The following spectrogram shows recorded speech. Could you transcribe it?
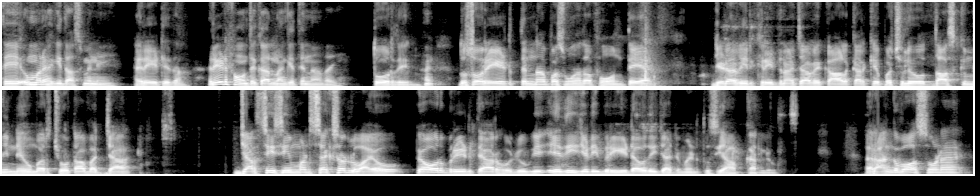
ਤੇ ਉਮਰ ਹੈਗੀ 10 ਮਹੀਨੇ ਰੇਟ ਇਹਦਾ? ਰੇਟ ਫੋਨ ਤੇ ਕਰ ਲਾਂਗੇ ਤਿੰਨਾਂ ਦਾ ਜੀ। ਤੋਰ ਦੇ। ਦੋਸਤੋ ਰੇਟ ਤਿੰਨਾਂ ਪਸ਼ੂਆਂ ਦਾ ਫੋਨ ਤੇ ਹੈ ਜਿਹੜਾ ਵੀਰ ਖਰੀਦਣਾ ਚਾਹਵੇ ਕਾਲ ਕਰਕੇ ਪੁੱਛ ਲਿਓ। 10 ਕੁ ਮਹੀਨੇ ਉਮਰ ਛੋਟਾ ਬੱਚਾ। ਜਰਸੀ ਸੀਮਨ ਸੈਕਸਡ ਲਵਾਇਓ। ਪਿਓਰ ਬਰੀਡ ਤਿਆਰ ਹੋ ਜੂਗੀ। ਇਹਦੀ ਜਿਹੜੀ ਬਰੀਡ ਆ ਉਹਦੀ ਜੱਜਮੈਂਟ ਤੁਸੀਂ ਆਪ ਕਰ ਲਿਓ। ਰੰਗ ਬਹੁਤ ਸੋਹਣਾ ਹੈ।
